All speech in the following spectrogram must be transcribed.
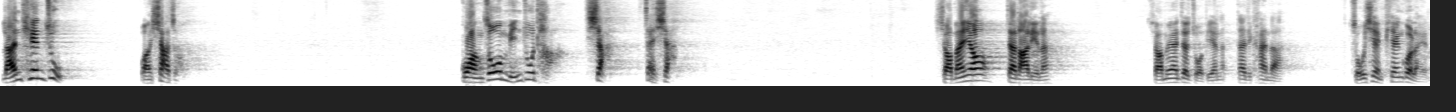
蓝天柱往下走。广州明珠塔下再下，小蛮腰在哪里呢？小蛮腰在左边了，大家看到，轴线偏过来了。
